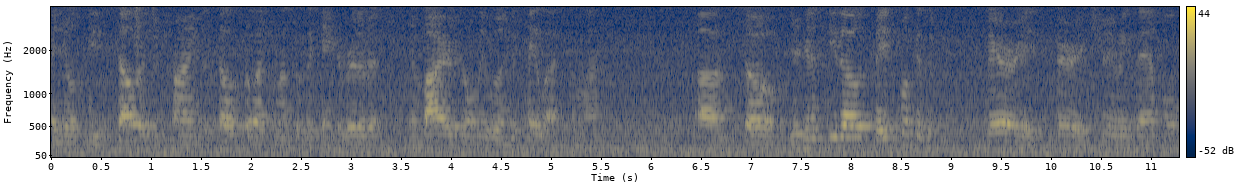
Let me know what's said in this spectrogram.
and you'll see sellers are trying to sell for less and less because they can't get rid of it, and buyers are only willing to pay less and less. Uh, so you're going to see those. Facebook is a very, very extreme example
